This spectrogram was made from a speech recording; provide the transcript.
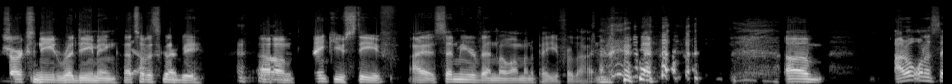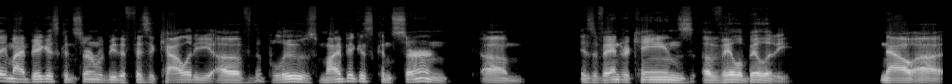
Sharks need redeeming. That's what it's going to be. Um, thank you, Steve. I send me your Venmo. I'm going to pay you for that. um, I don't want to say my biggest concern would be the physicality of the Blues. My biggest concern um, is Evander Kane's availability. Now, uh,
